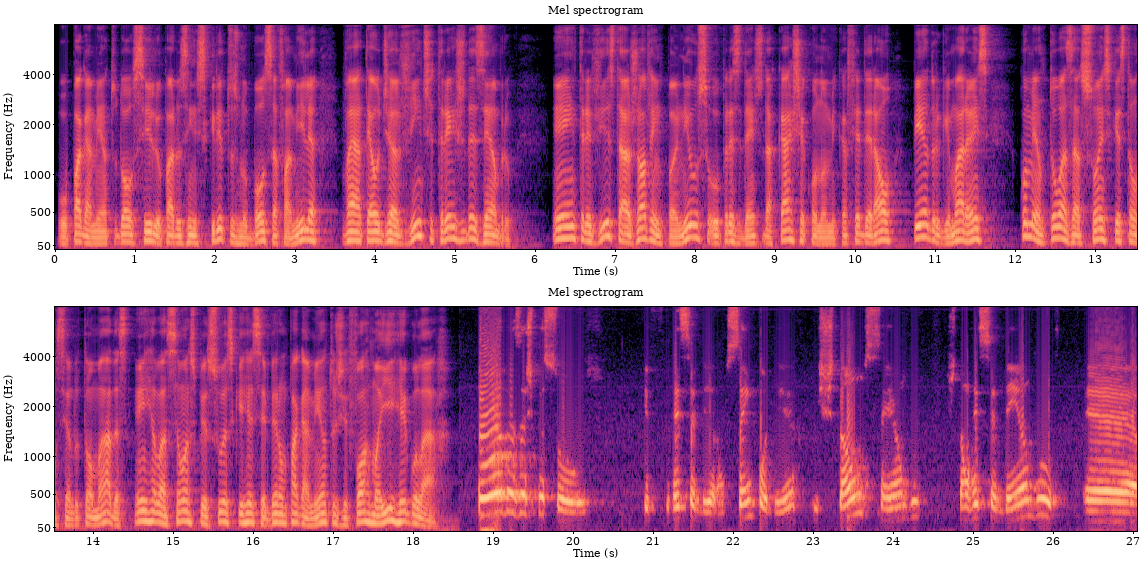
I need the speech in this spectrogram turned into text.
O pagamento do auxílio para os inscritos no Bolsa Família vai até o dia 23 de dezembro. Em entrevista à Jovem Pan News, o presidente da Caixa Econômica Federal, Pedro Guimarães, comentou as ações que estão sendo tomadas em relação às pessoas que receberam pagamentos de forma irregular. Todas as pessoas que receberam sem poder estão sendo, estão recebendo é,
